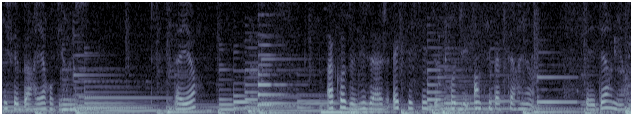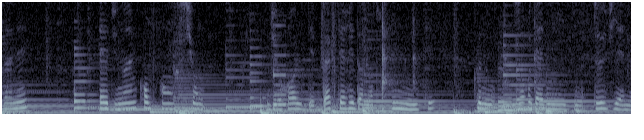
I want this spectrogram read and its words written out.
qui fait barrière au virus. D'ailleurs, à cause de l'usage excessif de produits antibactériens ces dernières années et d'une incompréhension du rôle des bactéries dans notre immunité, que nos organismes deviennent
